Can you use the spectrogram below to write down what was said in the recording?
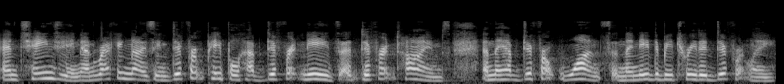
and changing and recognizing different people have different needs at different times and they have different wants and they need to be treated differently.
